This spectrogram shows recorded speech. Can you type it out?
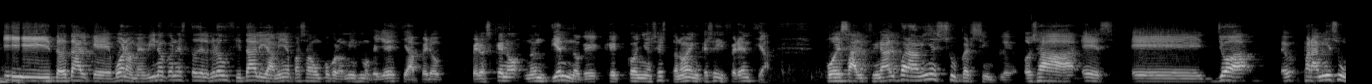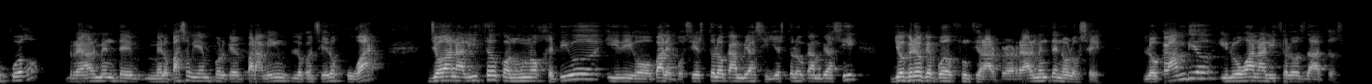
y total, que bueno, me vino con esto del growth y tal y a mí me pasaba un poco lo mismo que yo decía, pero, pero es que no, no entiendo qué, qué coño es esto, ¿no? ¿En qué se diferencia? Pues al final para mí es súper simple. O sea, es, eh, yo, eh, para mí es un juego realmente me lo paso bien porque para mí lo considero jugar. Yo analizo con un objetivo y digo, vale, pues si esto lo cambio así y esto lo cambio así, yo creo que puedo funcionar, pero realmente no lo sé. Lo cambio y luego analizo los datos.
